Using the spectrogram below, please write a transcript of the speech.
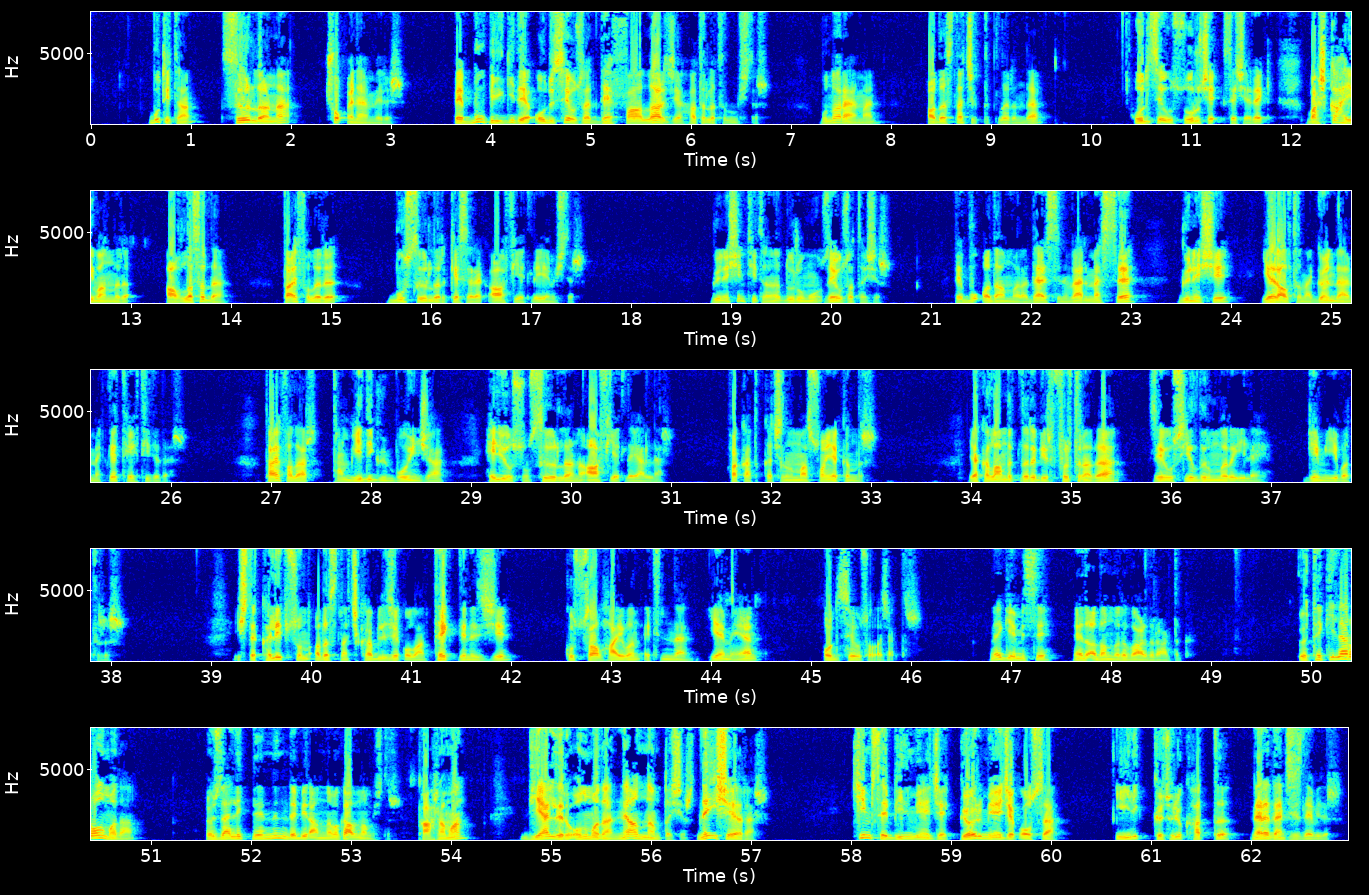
Bu titan sığırlarına çok önem verir. Ve bu bilgi de Odysseus'a defalarca hatırlatılmıştır. Buna rağmen adasına çıktıklarında Odysseus zoru seçerek başka hayvanları avlasa da tayfaları bu sığırları keserek afiyetle yemiştir. Güneşin titanı durumu Zeus'a taşır. Ve bu adamlara dersini vermezse güneşi yer altına göndermekle tehdit eder. Tayfalar tam yedi gün boyunca Helios'un sığırlarını afiyetle yerler. Fakat kaçınılmaz son yakındır. Yakalandıkları bir fırtınada Zeus yıldırımları ile gemiyi batırır. İşte Kalipso'nun adasına çıkabilecek olan tek denizci, kutsal hayvanın etinden yemeyen Odysseus olacaktır. Ne gemisi ne de adamları vardır artık. Ötekiler olmadan özelliklerinin de bir anlamı kalmamıştır. Kahraman, diğerleri olmadan ne anlam taşır, ne işe yarar? Kimse bilmeyecek, görmeyecek olsa iyilik kötülük hattı nereden çizilebilir?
